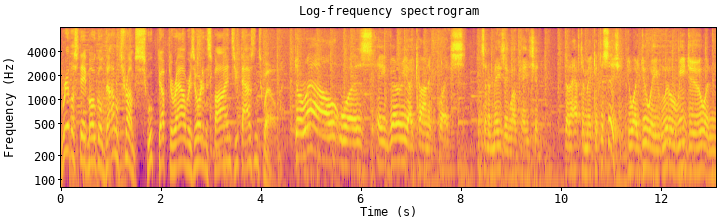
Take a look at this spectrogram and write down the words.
Real estate mogul Donald Trump swooped up Doral Resort and Spa in 2012. Doral was a very iconic place. It's an amazing location. Then I have to make a decision. Do I do a little redo and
